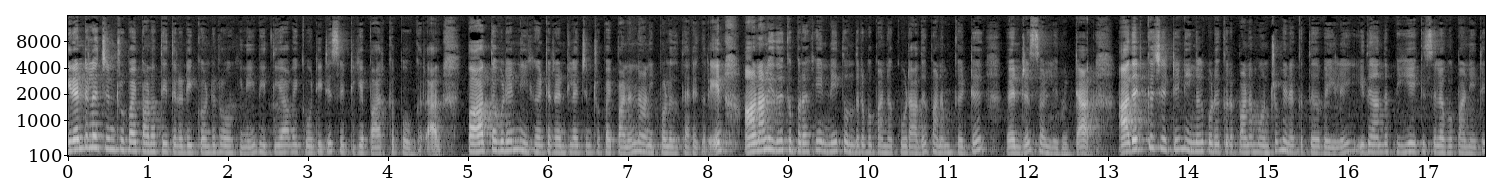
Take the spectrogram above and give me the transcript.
இரண்டு லட்சம் ரூபாய் பணத்தை திருடிக் கொண்டு ரோஹிணி வித்யாவை கூட்டிட்டு செட்டியை பார்க்க போகிறார் பார்த்தவுடன் நீ கேட்ட ரெண்டு லட்சம் ரூபாய் பணம் நான் இப்பொழுது தருகிறேன். ஆனால் இதற்கு பிறகு என்னை தொந்தரவு பண்ணக்கூடாது பணம் கேட்டு என்று சொல்லிவிட்டார். அதற்கு செட்டி நீங்கள் கொடுக்கிற பணம் ஒன்றும் எனக்கு தேவையில்லை. இது அந்த பிஏக்கு செலவு பண்ணிட்டு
